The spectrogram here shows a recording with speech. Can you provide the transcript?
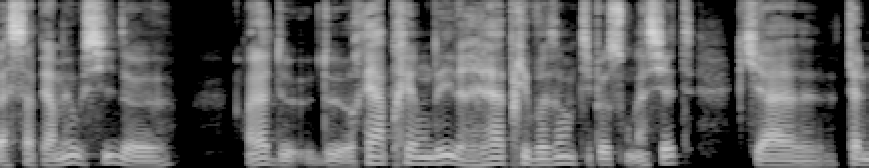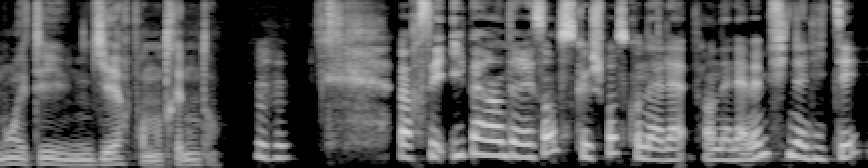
bah, ça permet aussi de, voilà, de, de réappréhender, de réapprivoiser un petit peu son assiette qui a tellement été une guerre pendant très longtemps. Mmh. Alors c'est hyper intéressant parce que je pense qu'on a la, on a la même finalité,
